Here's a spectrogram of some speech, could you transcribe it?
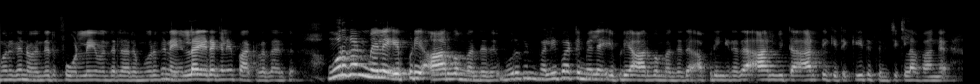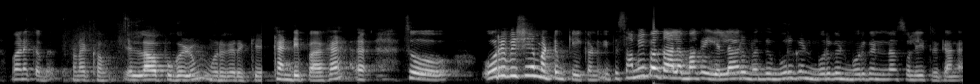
முருகன் வந்துட்டு ஃபோன்லேயே வந்துடுறாரு. முருகனை எல்லா இடங்களையும் பார்க்குறதா இருக்கு. முருகன் மேலே எப்படி ஆர்வம் வந்தது? முருகன் வழிபாட்டு மேலே எப்படி ஆர்வம் வந்தது? அப்படிங்கிறத ஆர்விட்ட ஆர்த்தி கிட்ட கேட்டு தெரிஞ்சுக்கலாம் வாங்க. வணக்கம். வணக்கம். எல்லா புகழும் முருகருக்கே. கண்டிப்பாக. ஸோ ஒரு விஷயம் மட்டும் கேட்கணும். இப்போ சமீப காலமாக எல்லாரும் வந்து முருகன் முருகன் முருகன் தான் சொல்லிட்டு இருக்காங்க.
